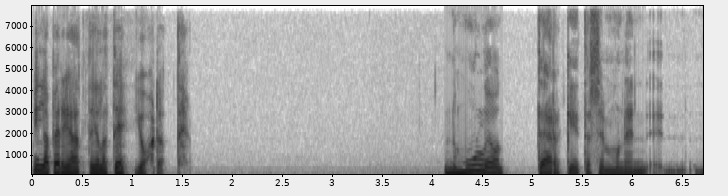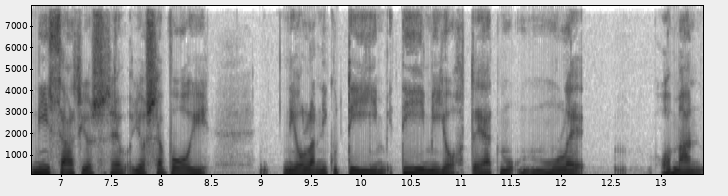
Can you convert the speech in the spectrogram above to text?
millä periaatteilla te johdatte? No mulle on tärkeää semmoinen niissä asioissa, joissa voi niin olla niin kuin tiimi, tiimijohtaja. Että mulle oman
